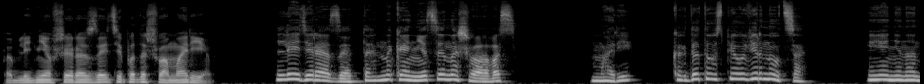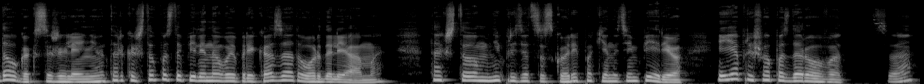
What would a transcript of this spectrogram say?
Побледневшей Розетте подошла Мари. «Леди Розетта, наконец я нашла вас!» «Мари, когда ты успела вернуться?» «Я ненадолго, к сожалению, только что поступили новые приказы от лорда Лиама, так что мне придется вскоре покинуть Империю, и я пришла поздороваться.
